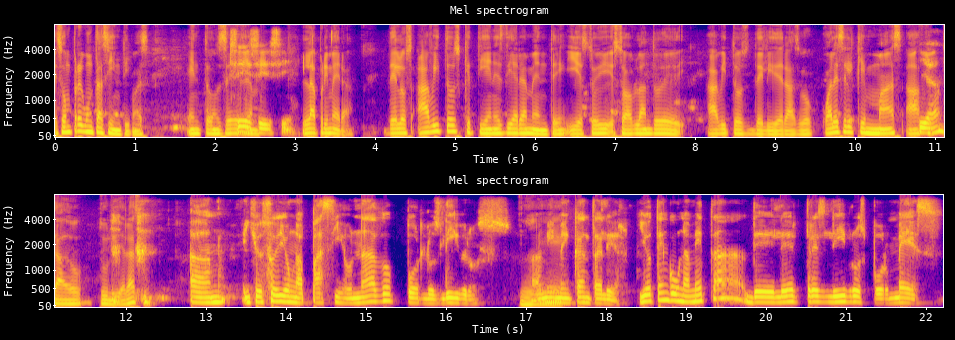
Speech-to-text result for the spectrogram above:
son preguntas íntimas. Entonces, sí, sí, sí. la primera, de los hábitos que tienes diariamente, y estoy, estoy hablando de hábitos de liderazgo, ¿cuál es el que más ha afectado tu liderazgo? Yo soy un apasionado por los libros. A mí me encanta leer. Yo tengo una meta de leer tres libros por mes.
